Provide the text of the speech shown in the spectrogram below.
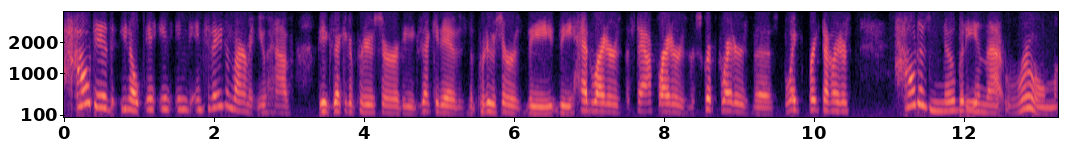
how did you know? In in, in today's environment, you have the executive producer, the executives, the producers, the the head writers, the staff writers, the script writers, the breakdown writers how does nobody in that room,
